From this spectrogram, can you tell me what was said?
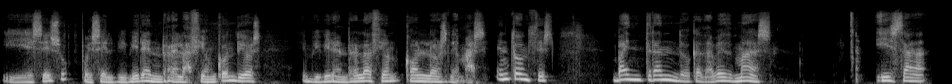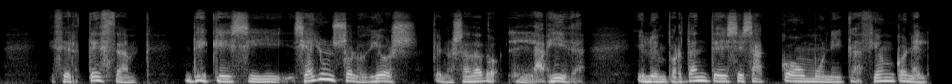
Y es eso, pues el vivir en relación con Dios, en vivir en relación con los demás. Entonces va entrando cada vez más esa certeza de que si, si hay un solo Dios que nos ha dado la vida, y lo importante es esa comunicación con Él,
